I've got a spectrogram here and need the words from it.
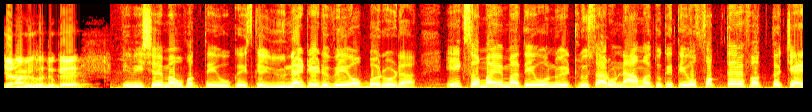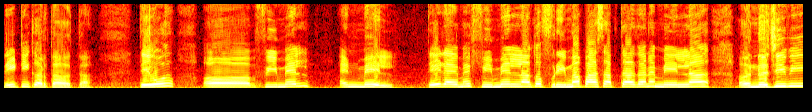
જણાવ્યું હતું કે, એ વિષયમાં હું ફક્ત એવું કહીશ કે યુનાઇટેડ વે ઓફ બરોડા એક સમયમાં તેઓનું એટલું સારું નામ હતું કે તેઓ ફક્ત ફક્ત ચેરિટી કરતા હતા. તેઓ ફિમેલ એન્ડ મેલ તે ટાઈમે ફિમેલના તો ફ્રીમાં પાસ આપતા હતા અને મેલના નજીવી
